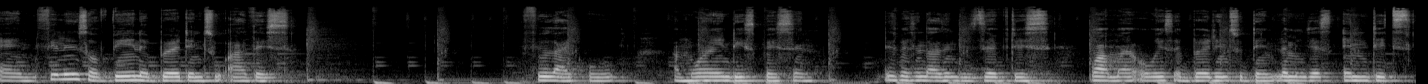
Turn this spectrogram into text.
and feelings of being a burden to others. Feel like, oh, I'm worrying this person. This person doesn't deserve this. Why am I always a burden to them? Let me just end it.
